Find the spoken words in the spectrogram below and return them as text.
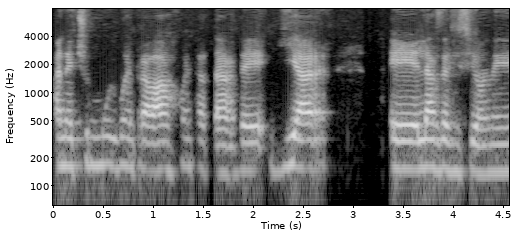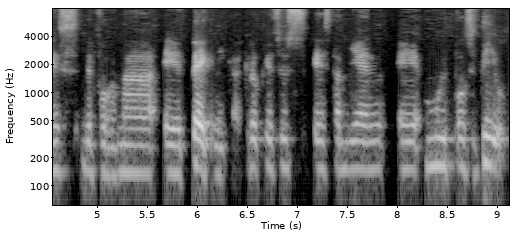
han hecho un muy buen trabajo en tratar de guiar eh, las decisiones de forma eh, técnica. Creo que eso es, es también eh, muy positivo.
